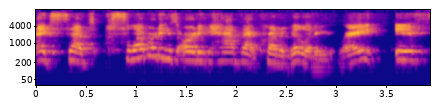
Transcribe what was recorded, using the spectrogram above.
except celebrities already have that credibility, right? If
